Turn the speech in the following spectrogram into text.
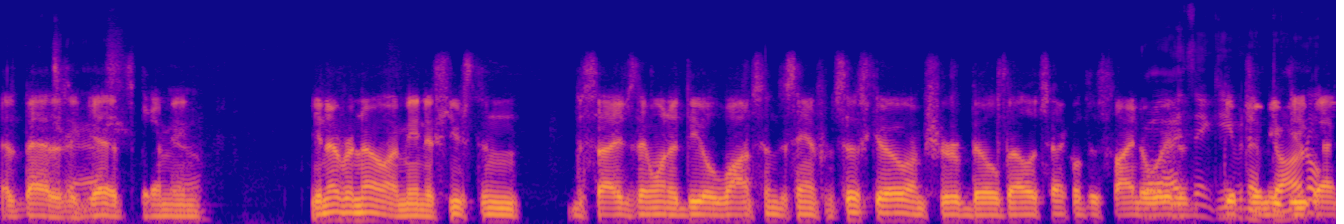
as bad as it gets. But I mean, Yeah. you never know. I mean, if Houston decides they want to deal Watson to San Francisco, I'm sure Bill Belichick will just find a Well, way I to think even if Darnold,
